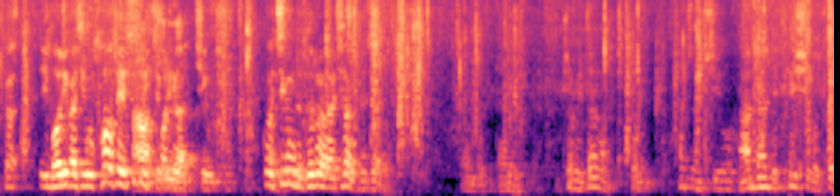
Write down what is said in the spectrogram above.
그러니까 이 머리가 지금 서서히 쓰고 아, 있죠. 소리가 지금 그 지금도 늘어날 시간 되죠. 좀 이따가 좀 한숨 쉬고 안단데 펴시고 또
